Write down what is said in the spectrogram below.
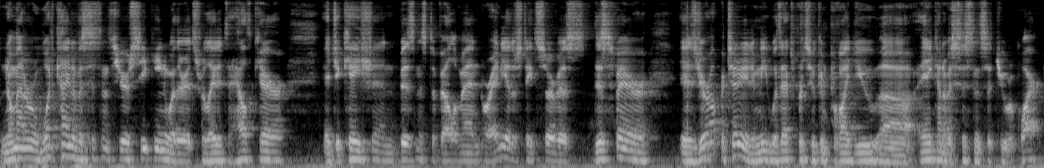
No matter what kind of assistance you're seeking, whether it's related to healthcare, education, business development, or any other state service, this fair is your opportunity to meet with experts who can provide you uh, any kind of assistance that you require.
